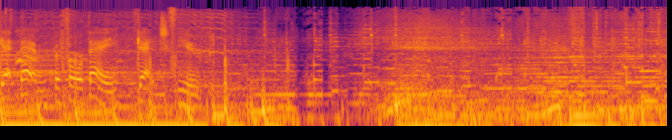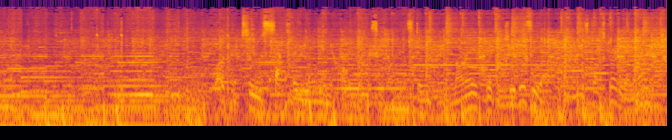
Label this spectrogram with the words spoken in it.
Get them before they get you. Welcome to Saturday Evening Hollywood It's live with Judizia, East Australia now.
